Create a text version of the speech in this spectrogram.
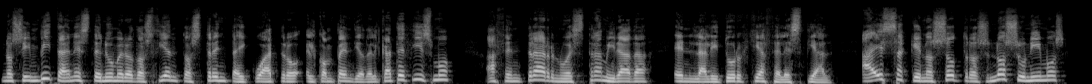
nos invita en este número 234, el compendio del Catecismo, a centrar nuestra mirada en la liturgia celestial. a esa que nosotros nos unimos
